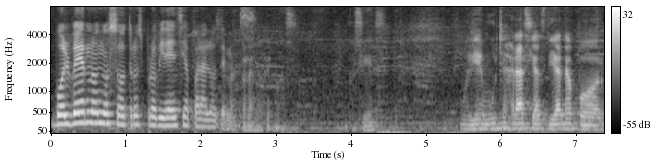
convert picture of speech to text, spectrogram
volvernos nosotros providencia para los demás. Para los demás. Así es. Muy bien, muchas gracias Diana por,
